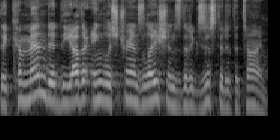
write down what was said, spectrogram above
They commended the other English translations that existed at the time.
